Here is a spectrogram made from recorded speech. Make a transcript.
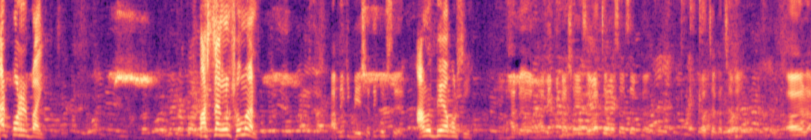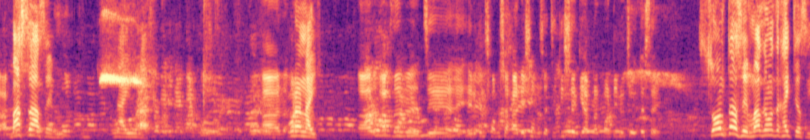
আর পরের ভাই। পাঁচটা আঙুল সমান। আপনি কি বিয়ে শাদী করছেন? আমি বিয়ে করছি। ভাবি কি বাসায় আছে? বাচ্চা কাচ্চা আছে আপনার? বাচ্চা কাচ্চা নাই। আর বাচ্চা আছে। নাই ওরা। আর ওরা নাই। আর আপনার যে এরকম সমস্যা হার্টের সমস্যা চিকিৎসা কি আপনার কন্টিনিউ চলতেছে? চলতেছে মাঝে মাঝে খাইতেছি।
